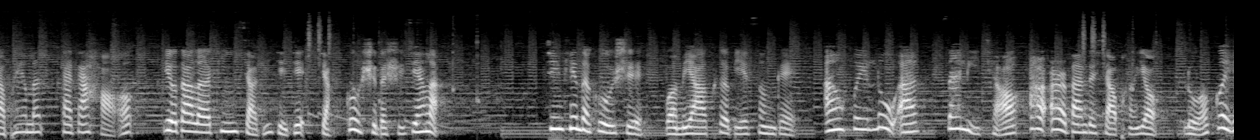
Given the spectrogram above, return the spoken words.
小朋友们，大家好！又到了听小迪姐姐讲故事的时间了。今天的故事我们要特别送给安徽六安三里桥二二班的小朋友罗贵。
